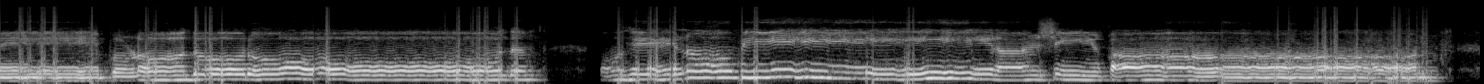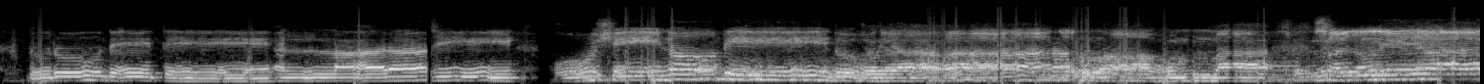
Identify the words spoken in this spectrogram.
মনে পড় দরদ। ওহে নবী রাশিকান দরুদেতে আল্লাহ রাজি। খুশি নবী দুজাহান اللهم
